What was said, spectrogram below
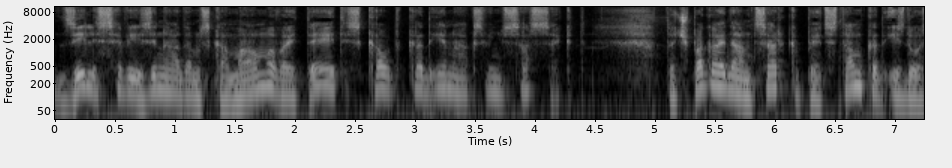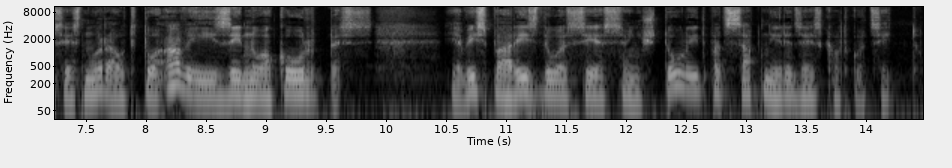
dziļi sevī zinādams, ka mamma vai tētis kaut kad ienāks viņu sasekt. Taču pagaidām cer, ka pēc tam, kad izdosies noraut to avīzi no kurpes, ja vispār izdosies, viņš tūlīt pat sapnī redzēs kaut ko citu.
